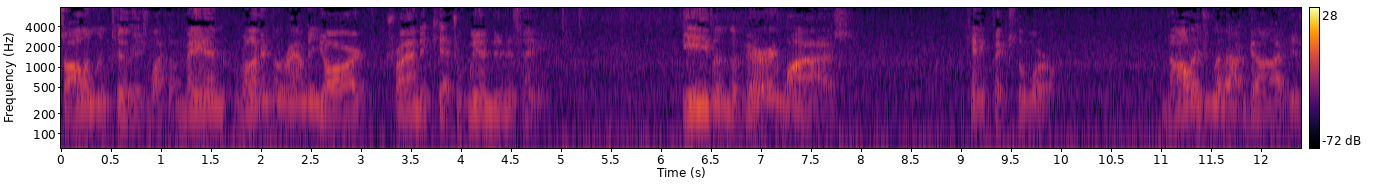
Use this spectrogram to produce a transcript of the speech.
Solomon too is like a man running around a yard trying to catch wind in his hand. Even the very wise can't fix the world. Knowledge without God is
